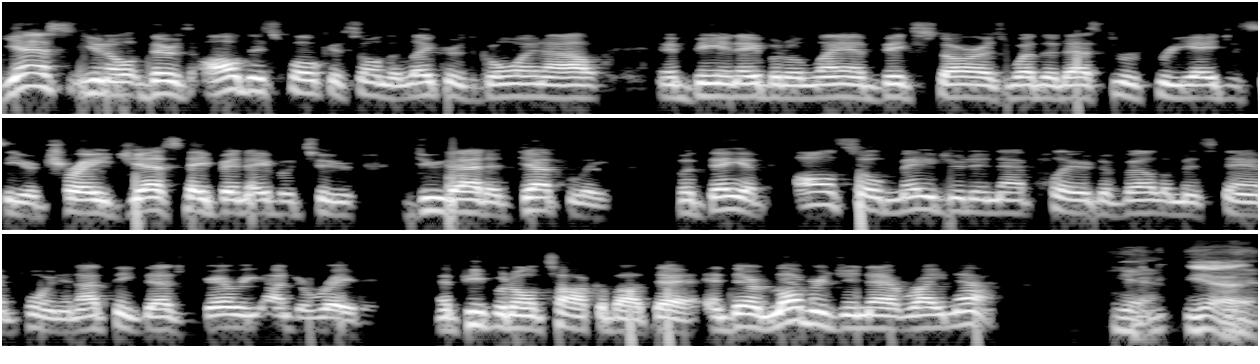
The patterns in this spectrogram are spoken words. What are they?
yes, you know, there's all this focus on the Lakers going out and being able to land big stars, whether that's through free agency or trade. Yes, they've been able to do that adeptly, but they have also majored in that player development standpoint. And I think that's very underrated. And people don't talk about that. And they're leveraging that right now. Yeah. Yeah.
